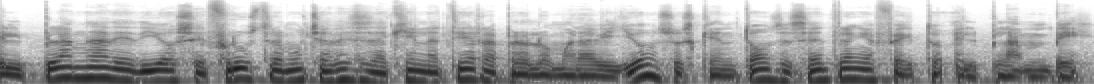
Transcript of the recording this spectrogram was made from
el plan A de Dios se frustra muchas veces aquí en la tierra, pero lo maravilloso es que entonces entra en efecto el plan B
